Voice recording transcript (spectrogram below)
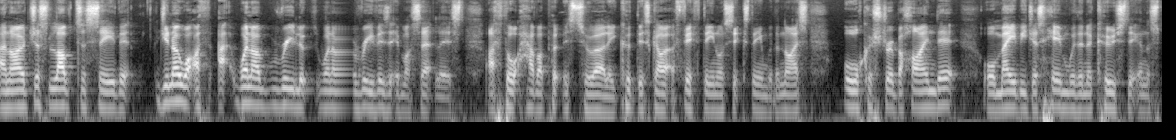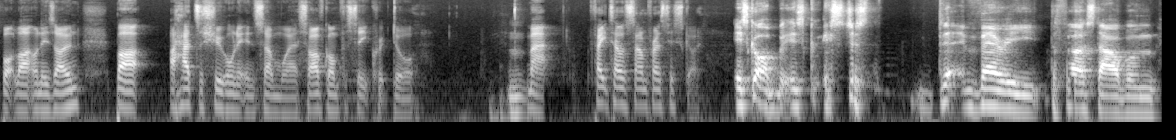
And I'd just love to see that. Do you know what? I th- when I relooked, when I revisited my set list, I thought, have I put this too early? Could this go at a 15 or 16 with a nice orchestra behind it, or maybe just him with an acoustic and the spotlight on his own? But I had to shoehorn it in somewhere, so I've gone for Secret Door. Matt, Fake Tales of San Francisco. It's got. It's it's just very the first album.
